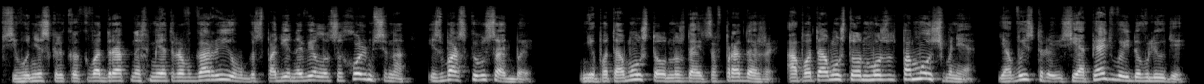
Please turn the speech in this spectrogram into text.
«Всего несколько квадратных метров горы у господина Велоса Хольмсена из барской усадьбы. Не потому, что он нуждается в продаже, а потому, что он может помочь мне. Я выстроюсь и опять выйду в люди.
